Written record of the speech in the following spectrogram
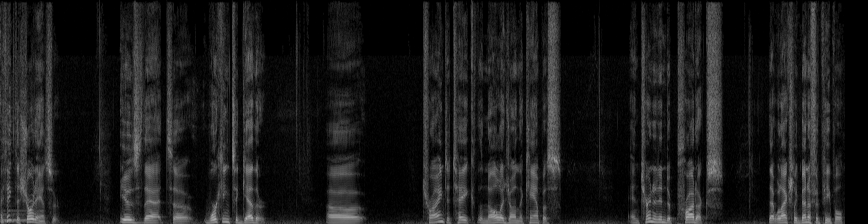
I think the short answer is that uh, working together, uh, trying to take the knowledge on the campus and turn it into products that will actually benefit people.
